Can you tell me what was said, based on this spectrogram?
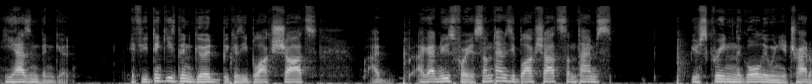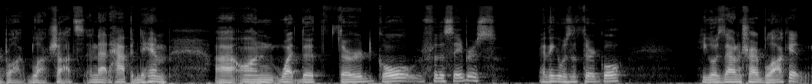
He hasn't been good. If you think he's been good because he blocks shots, I I got news for you. Sometimes he blocks shots, sometimes you're screening the goalie when you try to block block shots, and that happened to him uh, on what the third goal for the Sabres. I think it was the third goal. He goes down and try to block it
